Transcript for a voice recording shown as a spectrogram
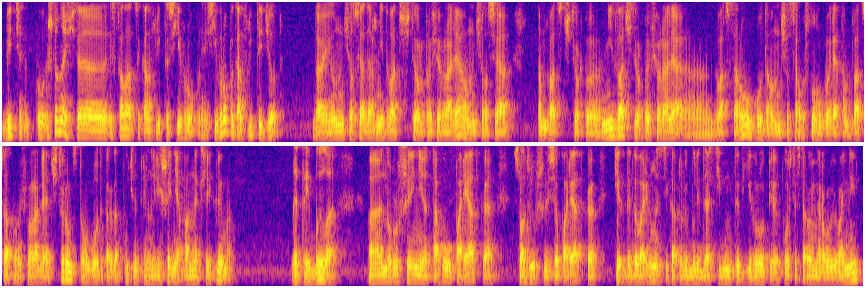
ведь что значит э, эскалация конфликта с Европой? С Европой конфликт идет. Да, и он начался даже не 24 февраля, он начался там 24, не 24 февраля 22 года, он начался, условно говоря, там 20 февраля 2014 года, когда Путин принял решение об аннексии Крыма. Это и было а, нарушение того порядка, сложившегося порядка, тех договоренностей, которые были достигнуты в Европе после Второй мировой войны,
